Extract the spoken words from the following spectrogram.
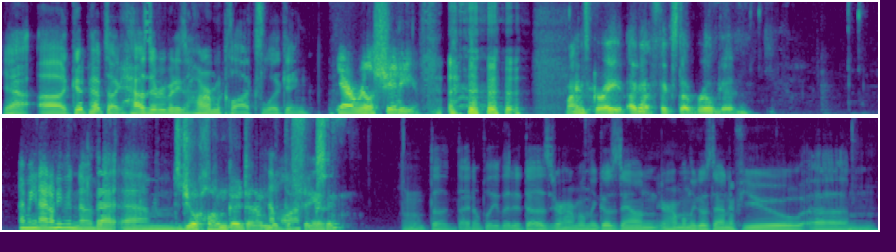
Yeah, uh, good pep talk. How's everybody's harm clocks looking? Yeah, real shitty. Mine's great. I got fixed up real good. I mean, I don't even know that. Um, Did your harm go down with the Hemlock is- fixing? I don't, I don't believe that it does. Your harm only goes down. Your harm only goes down if you um,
